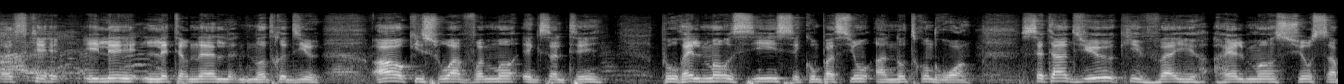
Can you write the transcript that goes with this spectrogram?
parce qu'il est l'éternel, notre Dieu. Oh, qu'il soit vraiment exalté pour réellement aussi ses compassions à notre endroit. c'est un Dieu qui veille réellement sur sa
